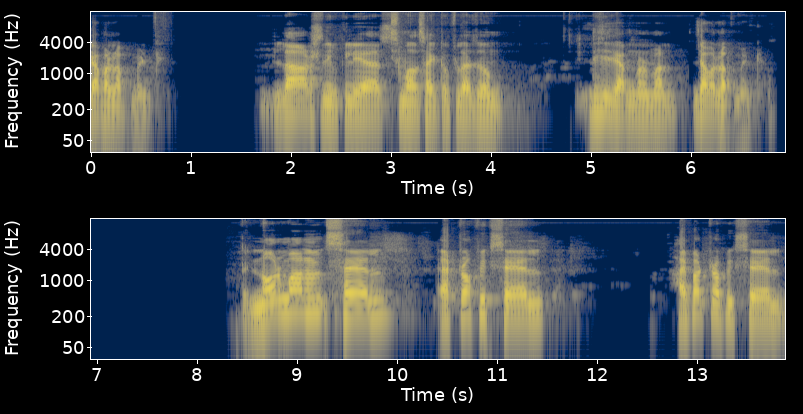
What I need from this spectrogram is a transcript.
development, large nucleus, small cytoplasm, this is abnormal development. The normal cell, atrophic cell, hypertrophic cell,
